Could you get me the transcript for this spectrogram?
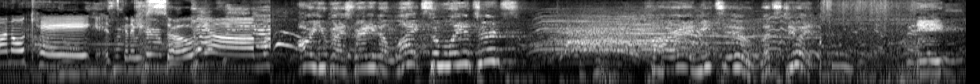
Funnel cake. It's gonna be so yum. Are you guys ready to light some lanterns? All right, me too. Let's do it. Eight,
